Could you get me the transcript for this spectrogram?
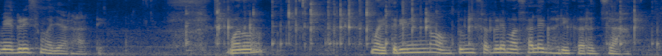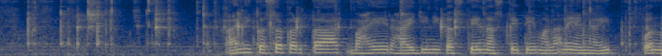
वेगळीच मजा राहते. म्हणून मैत्रिणींनो तुम्ही सगळे मसाले घरी करत जा. आणि कसं करतात बाहेर हायजिनिक असते नसते ते मला नाही माहीत पण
